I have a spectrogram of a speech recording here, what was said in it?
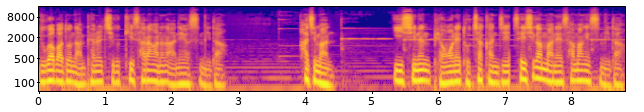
누가 봐도 남편을 지극히 사랑하는 아내였습니다. 하지만 이 씨는 병원에 도착한 지 3시간 만에 사망했습니다.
